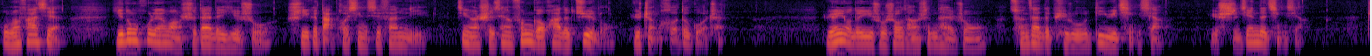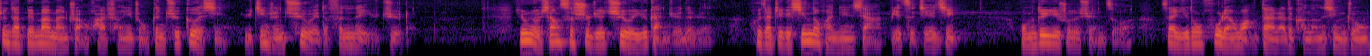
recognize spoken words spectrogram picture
我们发现，移动互联网时代的艺术是一个打破信息藩篱，进而实现风格化的聚拢与整合的过程。原有的艺术收藏生态中存在的，譬如地域倾向。与时间的倾向，正在被慢慢转化成一种更具个性与精神趣味的分类与聚拢。拥有相似视觉趣味与感觉的人，会在这个新的环境下彼此接近。我们对艺术的选择，在移动互联网带来的可能性中，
